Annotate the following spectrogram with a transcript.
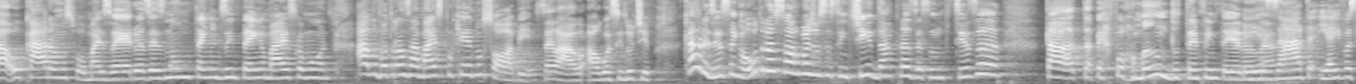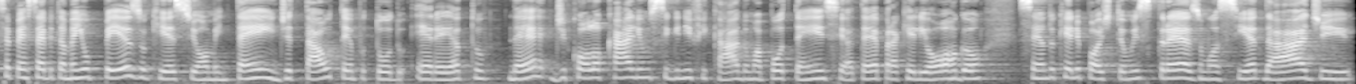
ah, o cara, vamos supor, mais velho, às vezes não tem um desempenho mais como. Ah, não vou transar mais porque não sobe, sei lá, algo assim do tipo. Cara, existem outras formas de você sentir e dar prazer. Você não precisa tá, tá performando o tempo inteiro, né? Exato. E aí você percebe também o peso que esse homem tem de estar o tempo todo ereto, né? De colocar ali um significado, uma potência até para aquele órgão, sendo que ele pode ter um estresse, uma ansiedade,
